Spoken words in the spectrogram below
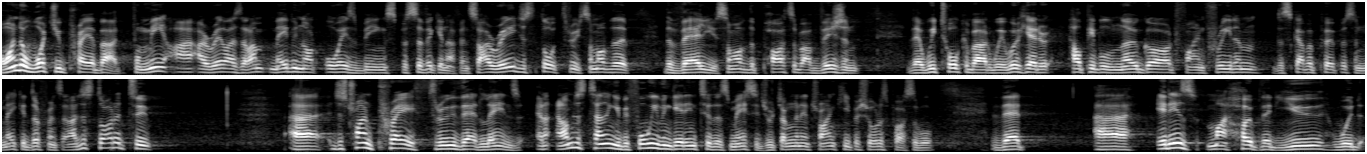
wonder what you pray about. For me, I, I realized that I'm maybe not always being specific enough. And so I really just thought through some of the, the values, some of the parts of our vision that we talk about where we're here to help people know God, find freedom, discover purpose, and make a difference. And I just started to uh, just try and pray through that lens. And I'm just telling you, before we even get into this message, which I'm going to try and keep as short as possible, that uh, it is my hope that you would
